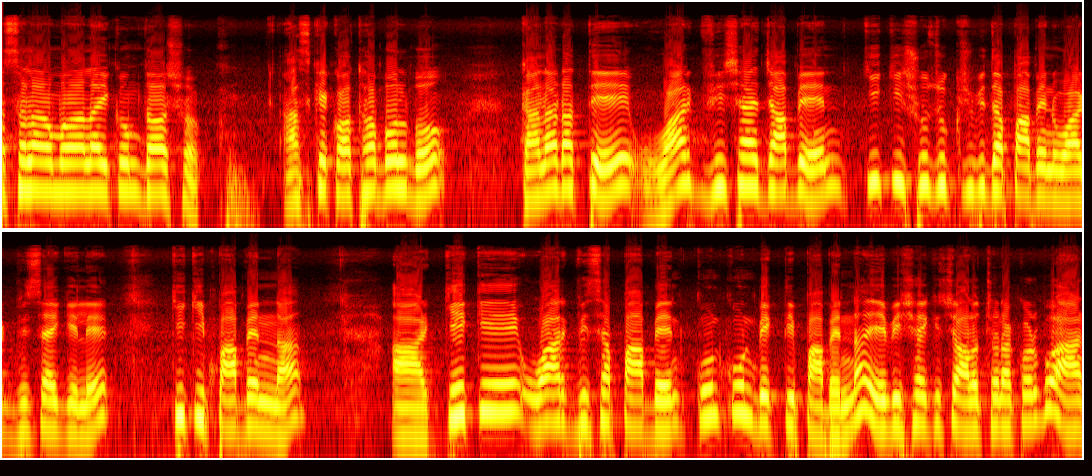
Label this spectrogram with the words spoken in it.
আসসালামু আলাইকুম দর্শক। আজকে কথা বলব কানাডাতে ওয়ার্ক ভিসায় যাবেন, কি কি সুযোগ সুবিধা পাবেন ওয়ার্ক ভিসায় গেলে, কি কি পাবেন না, আর কে কে ওয়ার্ক ভিসা পাবেন, কোন কোন ব্যক্তি পাবেন না, এ বিষয়ে কিছু আলোচনা করব, আর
